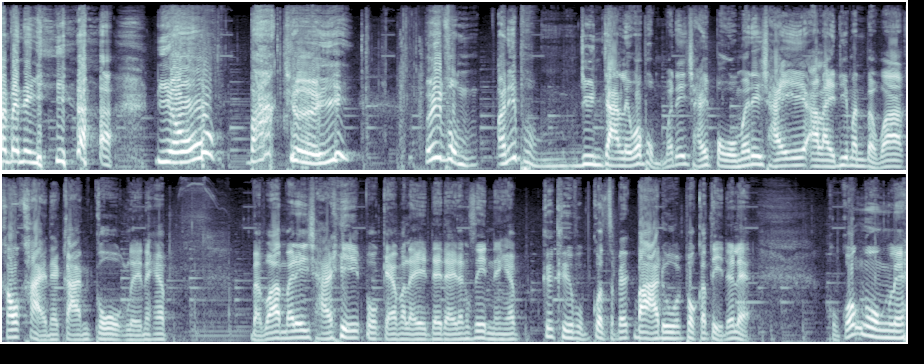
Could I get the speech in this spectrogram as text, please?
มันเป็นอย่างนี้ เดี๋ยวบักเฉย เฮ้ยผม อันนี้ผมยืนยันเลยว่าผมไม่ได้ใช้โปรไม่ได้ใช้อะไรที่มันแบบว่าเข้าข่ายในการโกงเลยนะครับ แบบว่าไม่ได้ใช้โปรแกรมอะไรใด ๆ ทั้งสิ้นนะครับ ก็คือผมกดสเปคบาร์ดูปกติได้แหละ ผมก็งงเลย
